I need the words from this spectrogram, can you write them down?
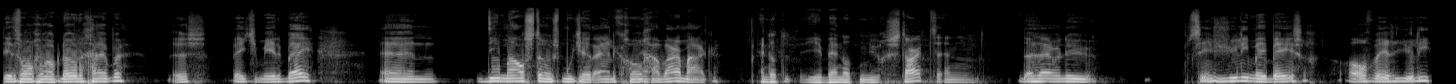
Dit is ongeveer ik nodig heb. Dus een beetje meer erbij. En die milestones moet je uiteindelijk gewoon Ja. gaan waarmaken. En dat, je bent dat nu gestart en Daar zijn we nu sinds juli mee bezig. Halverwege juli.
